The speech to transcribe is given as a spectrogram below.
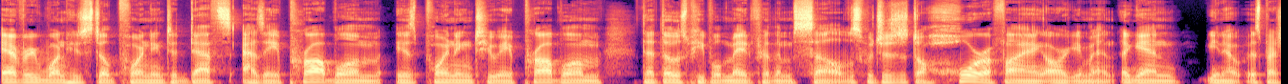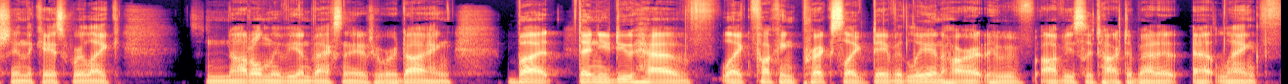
everyone who's still pointing to deaths as a problem is pointing to a problem that those people made for themselves, which is just a horrifying argument. Again, you know, especially in the case where like it's not only the unvaccinated who are dying, but then you do have like fucking pricks like David Leonhardt, who we've obviously talked about it at length.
